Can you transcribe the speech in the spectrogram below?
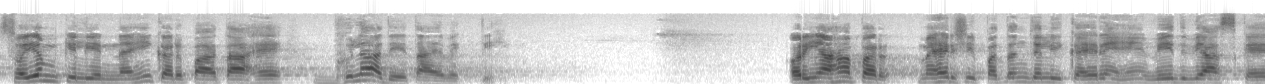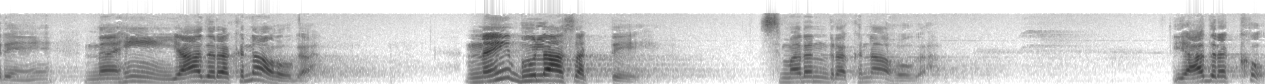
स्वयं के लिए नहीं कर पाता है, भुला देता है व्यक्ति। और यहाँ पर महर्षि पतंजलि कह रहे हैं वेद व्यास कह रहे हैं, नहीं, याद रखना होगा। नहीं भुला सकते। स्मरण रखना होगा। याद रखो।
